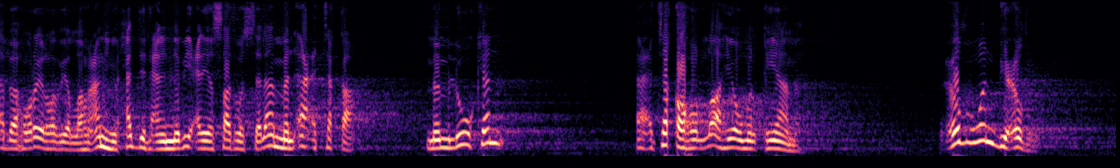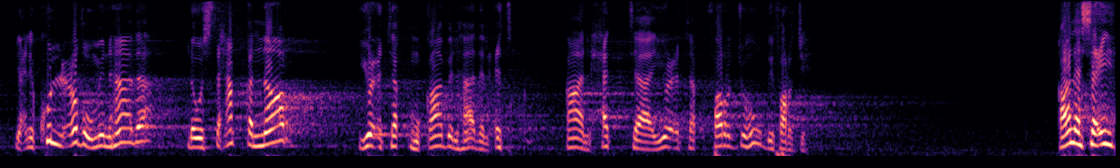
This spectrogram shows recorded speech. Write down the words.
أبا هريرة رضي الله عنه يحدث عن النبي عليه الصلاة والسلام من أعتق مملوكا أعتقه الله يوم القيامة. عضوا بعضو. يعني كل عضو من هذا لو استحق النار يعتق مقابل هذا العتق. قال حتى يعتق فرجه بفرجه. قال سعيد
